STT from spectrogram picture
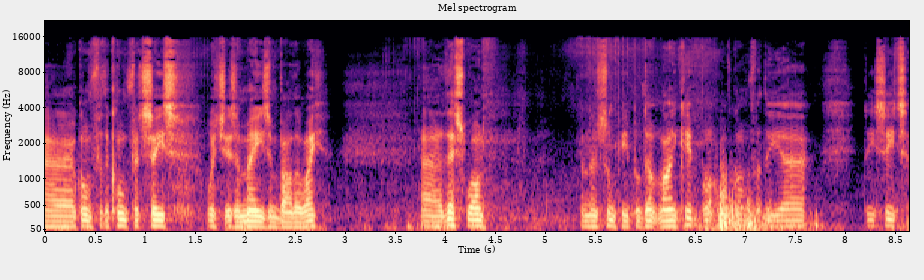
Uh, I've gone for the comfort seat which is amazing by the way. Uh, this one I know some people don't like it but I've gone for the uh, DCT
